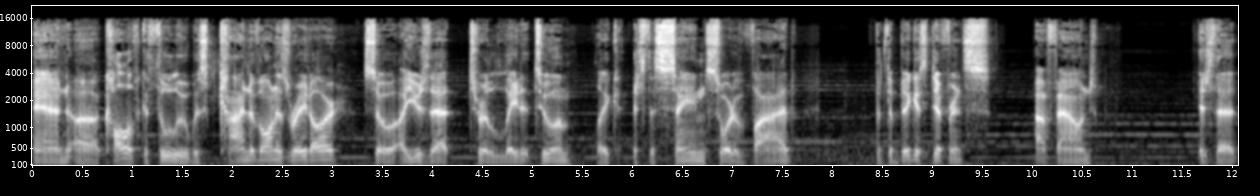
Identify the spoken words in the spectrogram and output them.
and uh, Call of Cthulhu was kind of on his radar, so I used that to relate it to him. Like it's the same sort of vibe, but the biggest difference I found is that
